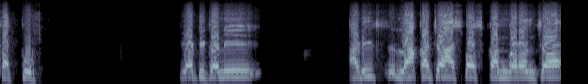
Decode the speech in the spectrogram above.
Satpur. या ठिकाणी अडीच लाखाच्या आसपास कामगारांच्या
